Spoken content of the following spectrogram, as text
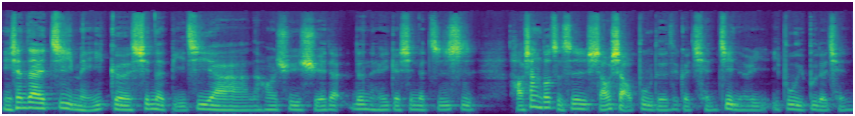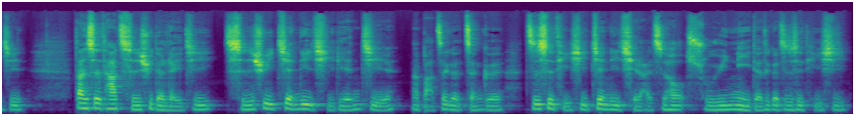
你现在记每一个新的笔记啊，然后去学的任何一个新的知识，好像都只是小小步的这个前进而已，一步一步的前进。但是它持续的累积，持续建立起连结，那把这个整个知识体系建立起来之后，属于你的这个知识体系，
